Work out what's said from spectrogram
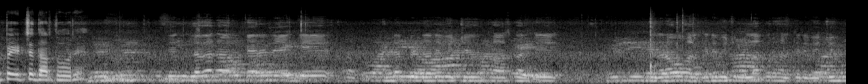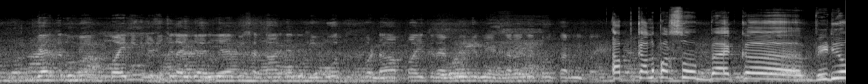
ਪੇਟ 'ਚ ਦਰਦ ਹੋ ਰਿਹਾ। ਲਗਾਤਾਰ ਕਹਿ ਰਹੇ ਨੇ ਕਿ ਜਿਹੜਾ ਪਿੰਡਾਂ ਦੇ ਵਿੱਚ, ਖਾਸ ਕਰਕੇ ਜਗਰਾਓ ਹਲਕੇ ਦੇ ਵਿੱਚ, ਮੁੱਲਾਪੁਰ ਹਲਕੇ ਦੇ ਵਿੱਚ ਗੈਰ ਕਾਨੂੰਨੀ ਮਾਈਨਿੰਗ ਜਿਹੜੀ ਚਲਾਈ ਜਾ ਰਹੀ ਹੈ ਵੀ ਸਰਕਾਰ ਕਹਿੰਦੀ ਸੀ ਬਹੁਤ ਵੱਡਾ ਆਪਾਂ ਇੱਕ ਰੈਵਨਿਊ ਜਨਰੇਟ ਕਰਾਂਗੇ, ਪਰ ਉਹ ਕਰ ਨਹੀਂ ਪਾਏ ਅਬ ਕੱਲ ਪਰਸੋਂ ਇੱਕ ਵੀਡੀਓ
